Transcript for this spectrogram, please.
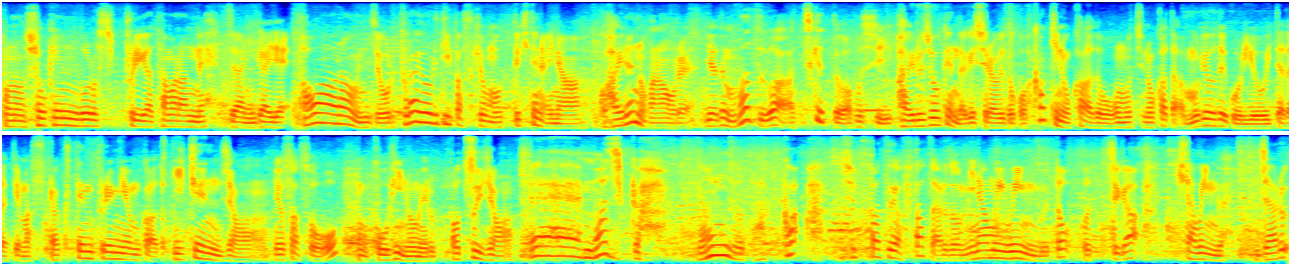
この初見殺しっぷりがたまらんね。じゃあ2階で。パワーラウンジ。俺プライオリティパス今日持ってきてないな。ここ入れんのかな俺。いやでもまずはチケットが欲しい。入る条件だけ調べとこう。下記のカードをお持ちの方は無料でご利用いただけます。楽天プレミアムカード。いけんじゃん。良さそう？もうコーヒー飲める。熱いじゃん。えー、マジか。難易度高っ。出発が2つあるぞ。南ウィングとこっちが北ウィング。JAL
